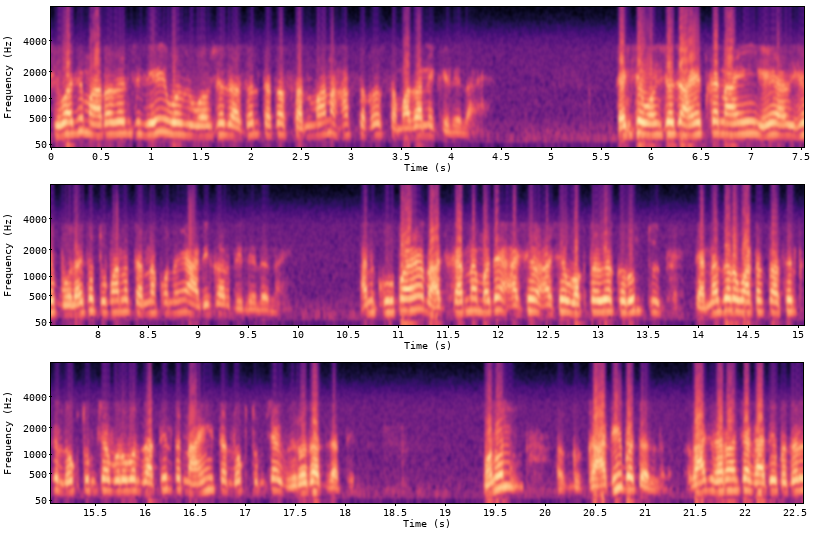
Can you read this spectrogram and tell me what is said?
शिवाजी महाराजांचे जेही वंशज असेल त्याचा सन्मान हा सगळं समाजाने केलेला आहे. त्यांचे वंशज आहेत का नाही हे हे बोलायचं तुम्हाला त्यांना कोणाही अधिकार दिलेला नाही. आणि कृपया राजकारणामध्ये असे असे वक्तव्य करून त्यांना जर वाटत असेल की लोक तुमच्या बरोबर जातील तर नाही तर लोक तुमच्या विरोधात जातील. म्हणून गादीबद्दल राजघराण्याच्या गादीबद्दल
